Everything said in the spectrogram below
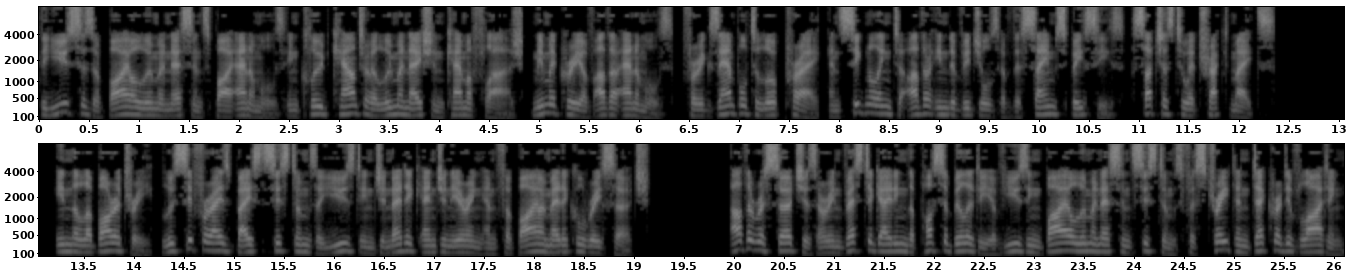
The uses of bioluminescence by animals include counter-illumination camouflage, mimicry of other animals, for example to lure prey, and signaling to other individuals of the same species, such as to attract mates. In the laboratory, luciferase-based systems are used in genetic engineering and for biomedical research. Other researchers are investigating the possibility of using bioluminescent systems for street and decorative lighting,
